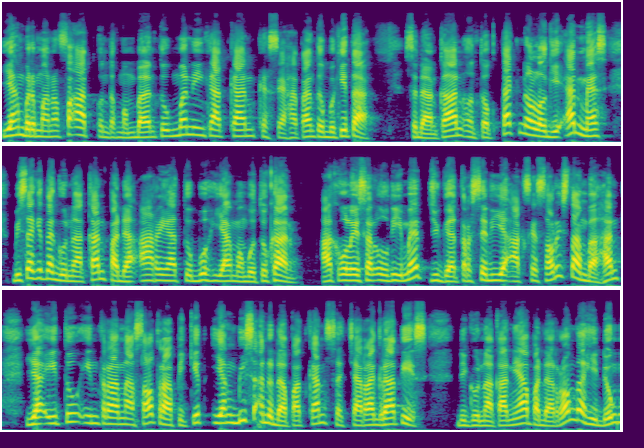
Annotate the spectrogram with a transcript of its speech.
yang bermanfaat untuk membantu meningkatkan kesehatan tubuh kita. Sedangkan untuk teknologi NMES bisa kita gunakan pada area tubuh yang membutuhkan. Aku Laser Ultimate juga tersedia aksesoris tambahan yaitu intranasal terapi kit yang bisa Anda dapatkan secara gratis. Digunakannya pada rongga hidung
